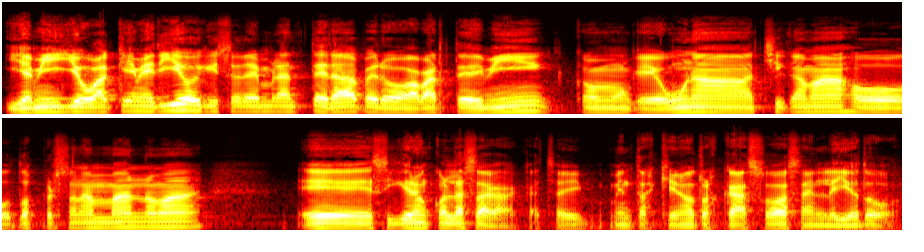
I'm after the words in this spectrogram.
Y a mí yo igual que he metido y quise leerla entera, pero aparte de mí, como que una chica más o dos personas más nomás eh, siguieron con la saga, ¿cachai? Mientras que en otros casos se han leído todo.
